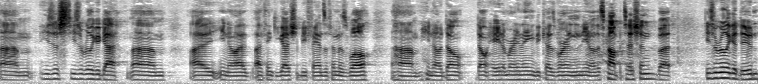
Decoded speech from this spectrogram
um, he's just he's a really good guy um, I you know I, I think you guys should be fans of him as well um, you know don't don't hate him or anything because we're in you know this competition but he's a really good dude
